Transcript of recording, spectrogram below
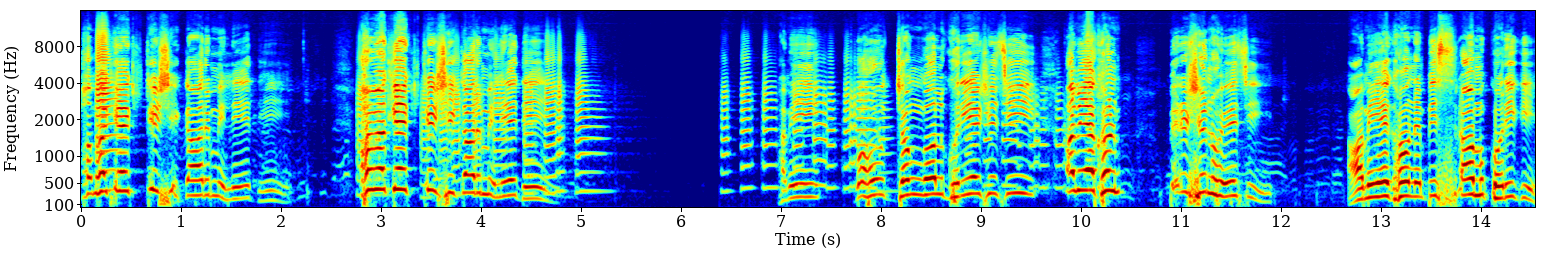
আমাকে একটি শিকার মিলে দে। আমাকে একটি শিকার মিলে দে। আমি বহু জঙ্গল ঘুরে এসেছি আমি এখন পেরেশন হয়েছি। আমি এখন বিশ্রাম করি কি?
